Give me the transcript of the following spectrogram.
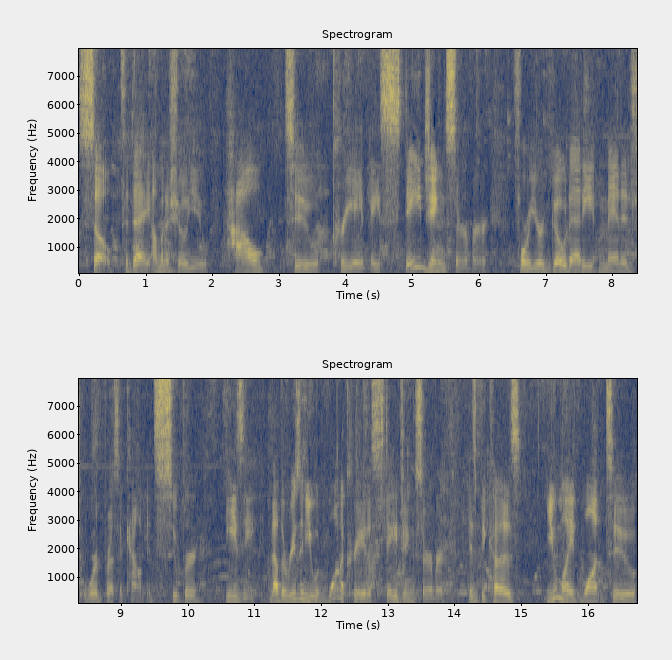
So, today I'm going to show you how to create a staging server for your GoDaddy managed WordPress account. It's super easy. Now, the reason you would want to create a staging server is because you might want to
